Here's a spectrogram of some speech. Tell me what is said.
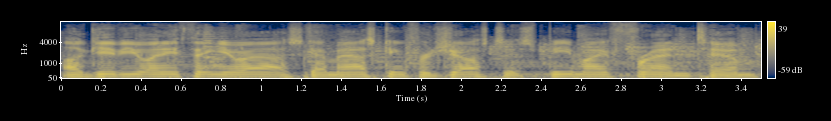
I'll give you anything you ask. I'm asking for justice. Be my friend, Tim.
